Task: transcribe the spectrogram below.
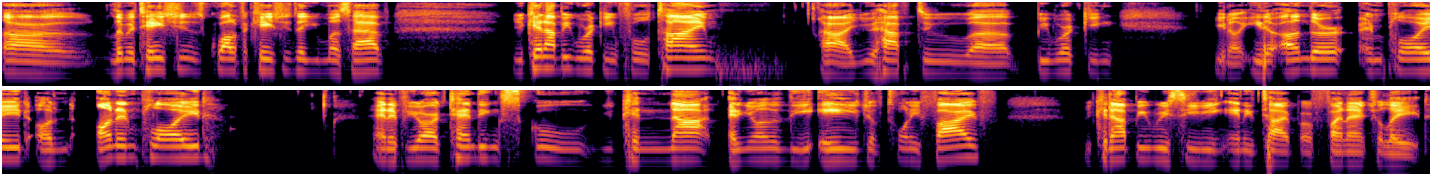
uh, limitations, qualifications that you must have. You cannot be working full time. Uh, you have to uh, be working, you know, either underemployed or unemployed. And if you are attending school, you cannot, and you're under the age of 25, you cannot be receiving any type of financial aid.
